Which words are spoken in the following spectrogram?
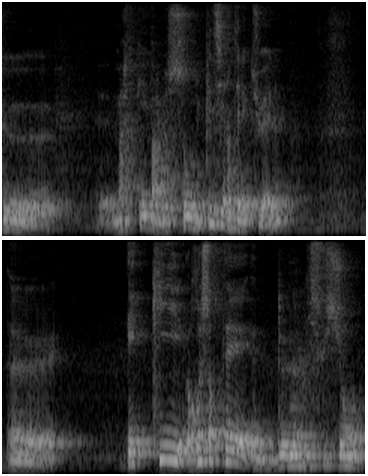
que euh, marquées par le saut du plaisir intellectuel euh, et qui ressortaient de notre discussion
